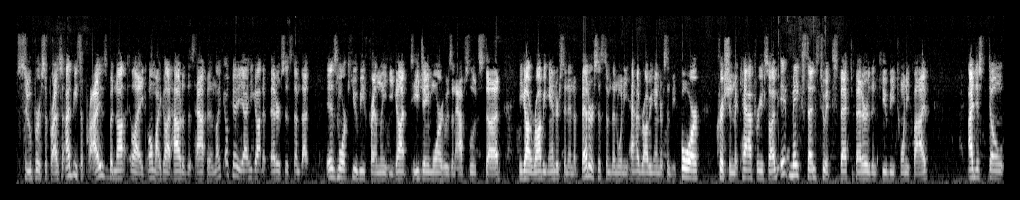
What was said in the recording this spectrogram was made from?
super surprised. I'd be surprised, but not like, oh my god, how did this happen? Like, okay, yeah, he got in a better system that is more QB friendly. He got DJ Moore, who's an absolute stud. He got Robbie Anderson in a better system than when he had Robbie Anderson before. Christian McCaffrey. So it makes sense to expect better than QB 25. I just don't,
